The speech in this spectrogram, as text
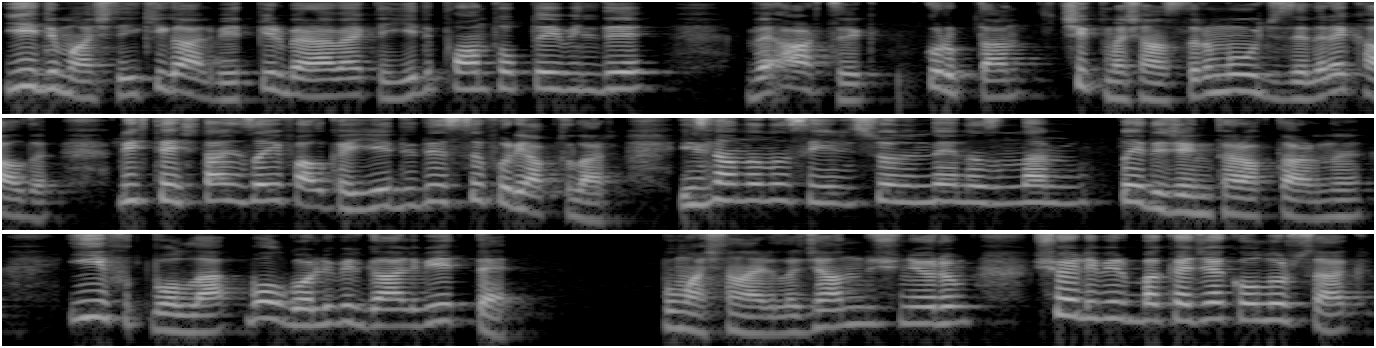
7 maçta 2 galibiyet 1 beraberlikle 7 puan toplayabildi ve artık gruptan çıkma şansları mucizelere kaldı. Liechtenstein zayıf halkayı 7'de 0 yaptılar. İzlanda'nın seyircisi önünde en azından mutlu edeceğini taraftarını iyi futbolla bol gollü bir galibiyetle bu maçtan ayrılacağını düşünüyorum. Şöyle bir bakacak olursak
